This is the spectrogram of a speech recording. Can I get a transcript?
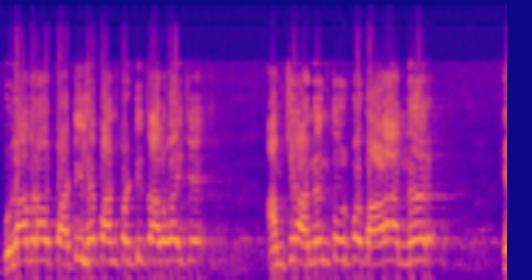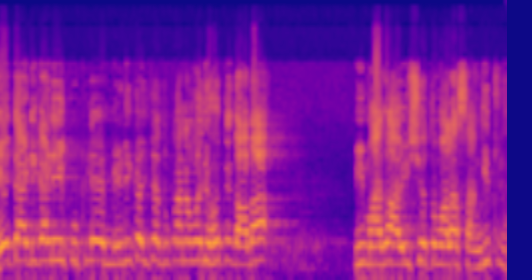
गुलाबराव पाटील हे पानपट्टी चालवायचे. आमचे अनंत उर्फ बाळा नर हे त्या ठिकाणी कुठले मेडिकलच्या दुकानामध्ये होते दादा. मी माझं आयुष्य तुम्हाला सांगितलं.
